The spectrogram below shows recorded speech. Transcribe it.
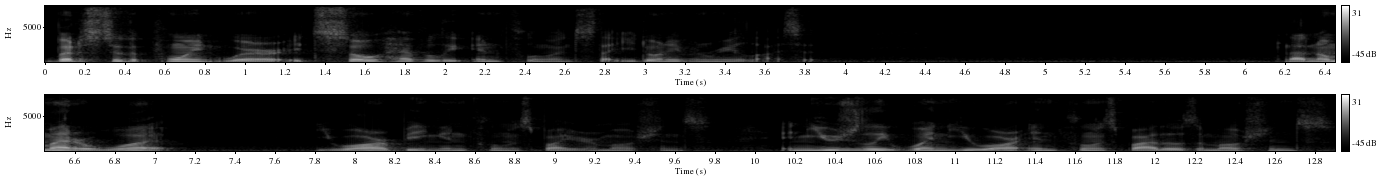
But it's to the point where it's so heavily influenced that you don't even realize it. That no matter what, you are being influenced by your emotions. And usually, when you are influenced by those emotions,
